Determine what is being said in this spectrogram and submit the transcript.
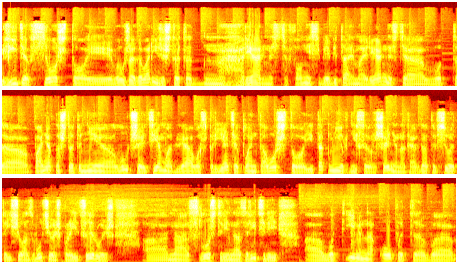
Видя все, что и вы уже говорили, что это реальность, вполне себе обитаемая реальность, а вот а, понятно, что это не лучшая тема для восприятия в плане того, что и так мир несовершенен, а когда ты все это еще озвучиваешь, проецируешь а, на слушателей, на зрителей, вот именно опыт в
